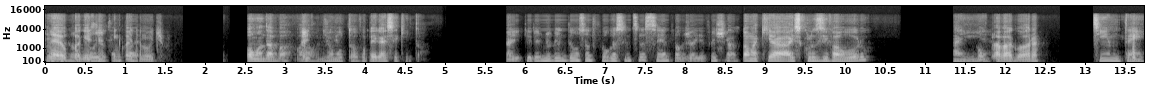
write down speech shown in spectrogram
É, eu eu paguei tô- eu 150 no último. Vou mandar. Ah, Aí. o John montou. Vou pegar esse aqui então. Aí queria me vender um santo fogo a 160, ó, já ia fechar. Toma aqui a, a exclusiva ouro. Aí. Comprava agora. Sim, não tem.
